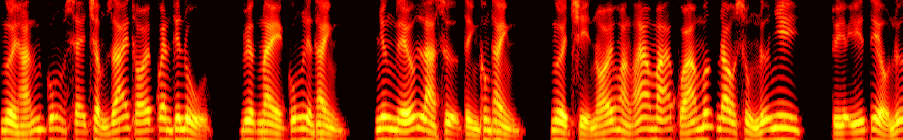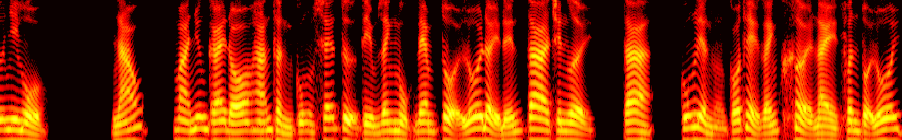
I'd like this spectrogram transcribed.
người hắn cũng sẽ chậm rãi thói quen thiên đủ, việc này cũng liền thành, nhưng nếu là sự tình không thành, người chỉ nói Hoàng A Mã quá mức đau sủng nữ nhi, tùy ý tiểu nữ nhi hồ. Nháo, mà những cái đó hán thần cũng sẽ tự tìm danh mục đem tội lỗi đẩy đến ta trên người, ta, cũng liền có thể gánh khởi này phân tội lỗi,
